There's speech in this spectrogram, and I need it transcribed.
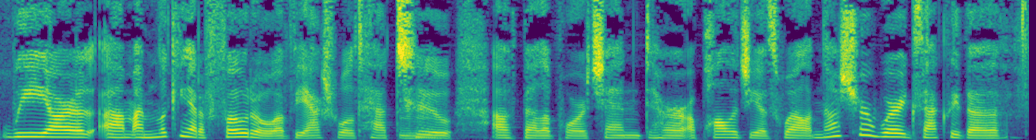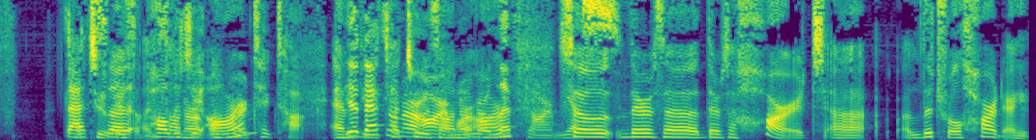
We are. Um, I'm looking at a photo of the actual tattoo Mm-hmm. of Bella Poarch and her apology as well. I'm not sure where exactly the. That's tattoo is. Apology on her, on her arm? TikTok. And yeah, the that's on tattoo her is arm, on her, arm. left arm. Yes. So there's a there's a heart, uh, a literal heart. I,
